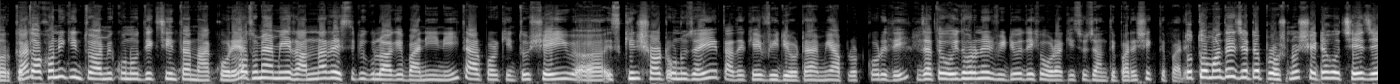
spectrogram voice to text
দরকার। তখনই কিন্তু আমি কোনো দিক চিন্তা না করে, প্রথমে আমি রান্নার রেসিপিগুলো আগে বানিয়ে নিই। তারপর কিন্তু সেই স্ক্রিনশট অনুযায়ী তাদেরকে ভিডিওটা আমি আপলোড করে দেই, যাতে ওই ধরনের ভিডিও দেখে ওরা কিছু জানতে পারে, শিখতে পারে। তো তোমাদের যেটা প্রশ্ন, সেটা হচ্ছে যে,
